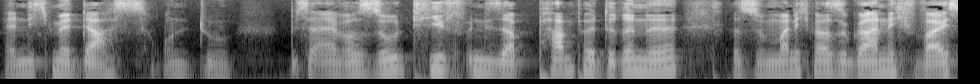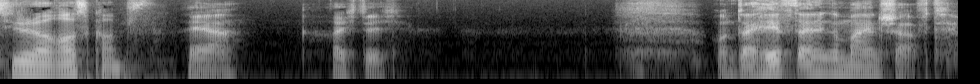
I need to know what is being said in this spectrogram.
ja nicht mehr das. Und du bist einfach so tief in dieser Pampe drinne, dass du manchmal so gar nicht weißt, wie du da rauskommst. Ja, richtig. Und da hilft eine Gemeinschaft.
